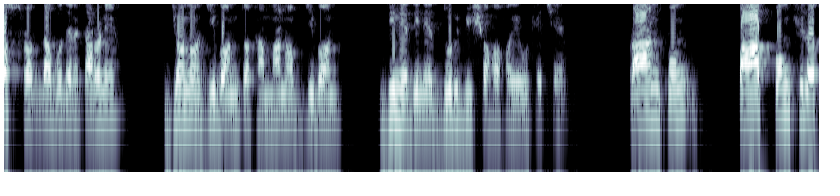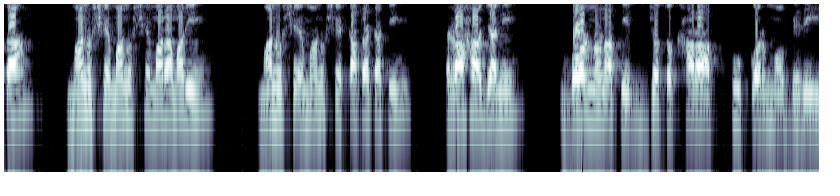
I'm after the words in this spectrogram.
অশ্রদ্ধাবোধের কারণে জনজীবন তথা মানব জীবন দিনে দিনে দুর্বিষহ হয়ে উঠেছে। প্রাণ পাপ পঙ্খিলতা মানুষে মানুষে মারামারি, মানুষে মানুষে কাটাকাটি, রাহাজানি, বর্ণনাতীত যত খারাপ কুকর্ম বেড়েই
